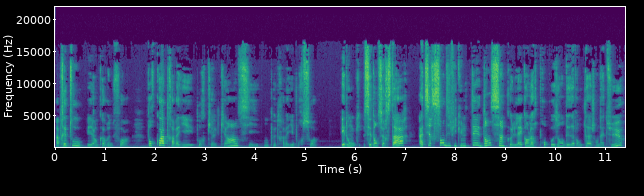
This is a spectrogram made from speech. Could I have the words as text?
Après tout, et encore une fois, pourquoi travailler pour quelqu'un si on peut travailler pour soi? Et donc, ces danseurs stars attirent sans difficulté d'anciens collègues en leur proposant des avantages en nature,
